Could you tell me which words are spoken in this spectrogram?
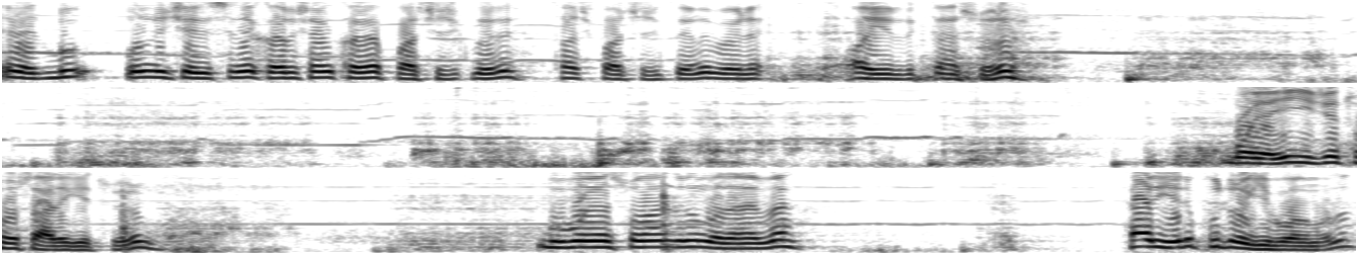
Evet bu bunun içerisine karışan kaya parçacıkları, taş parçacıklarını böyle ayırdıktan sonra boyayı iyice toz hale getiriyorum. Bu boya sulandırılmadan evvel her yeri pudra gibi olmalı.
